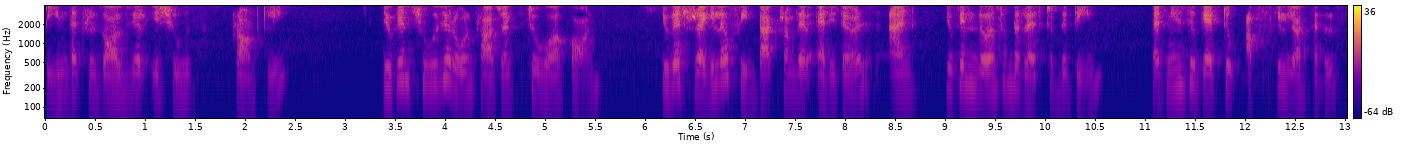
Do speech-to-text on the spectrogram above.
team that resolves your issues promptly. You can choose your own projects to work on. You get regular feedback from their editors and you can learn from the rest of the team. That means you get to upskill yourself.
